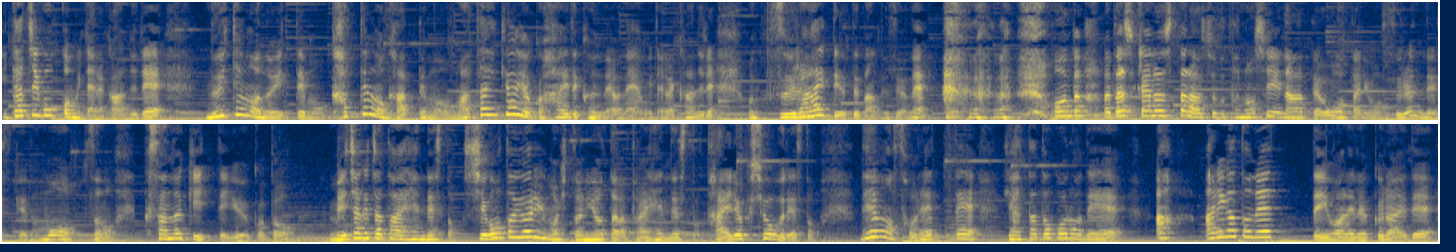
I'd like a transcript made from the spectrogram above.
いたちごっこみたいな感じで抜いても抜いても買っても買ってもまた勢いよく生えてくんだよねみたいな感じでもう辛いって言ってたんですよね。本当私からしたらちょっと楽しいなって思ったりもするんですけどもその草抜きっていうことめちゃくちゃ大変ですと。仕事よりも人によったら大変ですと。体力勝負ですと。でもそれってやったところであありがとねって言われるくらいで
